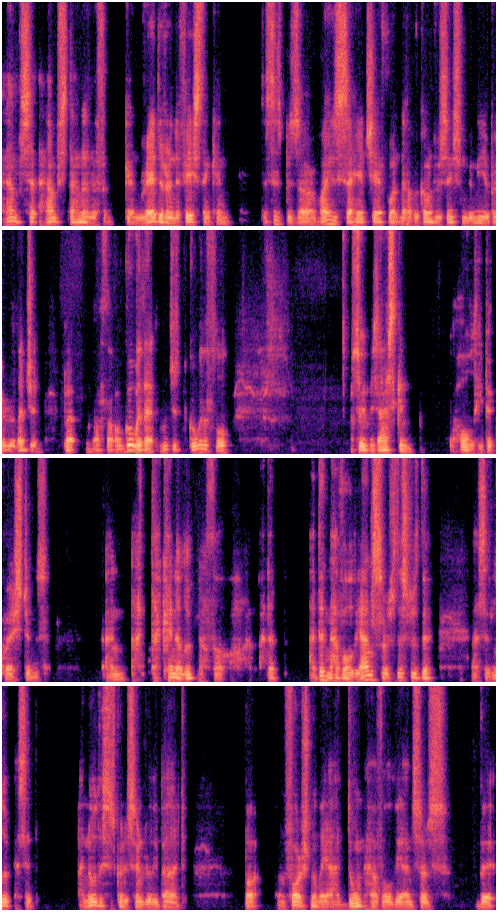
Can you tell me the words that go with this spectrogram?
And I'm sitting, I'm standing there getting redder in the face, thinking, "This is bizarre. Why is head chef wanting to have a conversation with me about religion?" But I thought I'll go with it. We'll just go with the flow. So he was asking a whole heap of questions, and I, I kind of looked and I thought, oh, I, did, I didn't have all the answers. This was the. I said, "Look," I said, "I know this is going to sound really bad, unfortunately, I don't have all the answers that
